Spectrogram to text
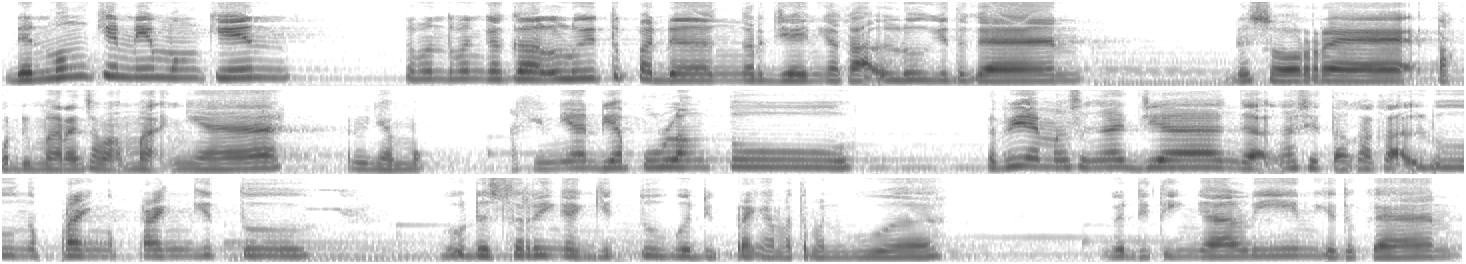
Dan mungkin nih mungkin teman-teman kakak lu itu pada ngerjain kakak lu gitu kan. Udah sore takut dimarahin sama emaknya. Aduh nyamuk. Akhirnya dia pulang tuh. Tapi emang sengaja nggak ngasih tahu kakak lu ngeprank ngeprank gitu. Gue udah sering kayak gitu. Gue di prank sama teman gue. Gue ditinggalin gitu kan.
